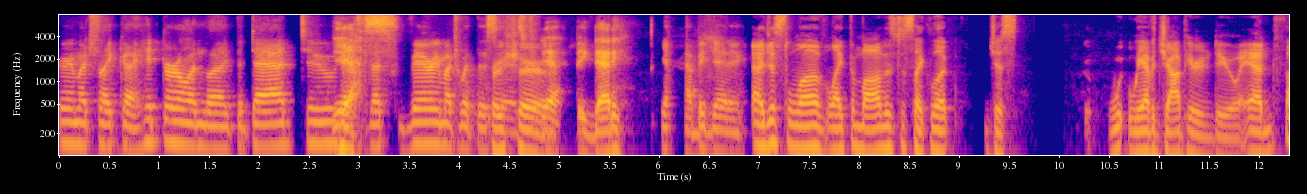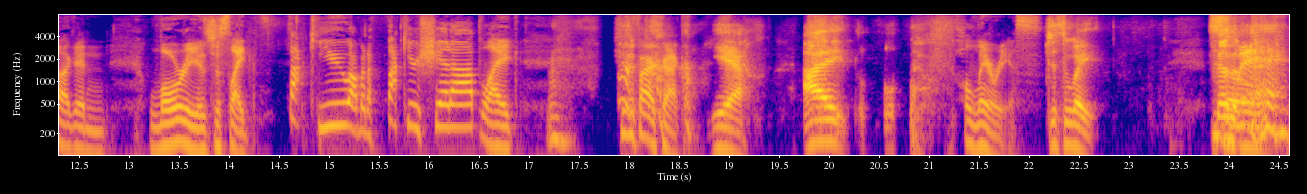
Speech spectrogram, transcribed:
very much like uh, Hit Girl and like the dad too. Yes. that's very much what this For is. sure. Yeah, Big Daddy. Yeah, Big Daddy. I just love like the mom is just like, look, just w- we have a job here to do, and fucking Lori is just like, fuck you, I'm gonna fuck your shit up. Like, she's a firecracker. Yeah, I Hilarious. just wait. No, So- no.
